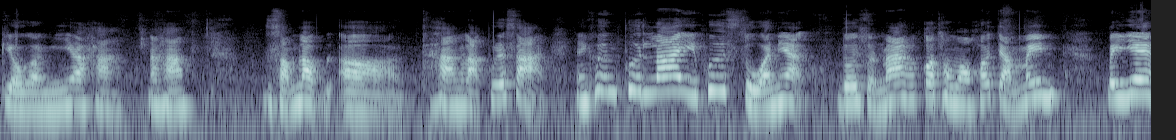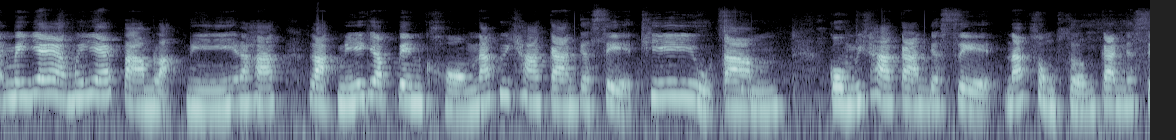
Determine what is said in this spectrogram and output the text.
เกี่ยวกับนี้อะค่ะนะคะสำหรับทางหลักพืชศาสตร์อย่างเช่นพืชไร่พืชสวนเนี่ยโดยส่วนมากกทมเขาจะไม่ไปแยกไม่แยกไม่แยกตามหลักนี้นะคะ หลักนี้จะเป็นของนักวิชาการเกษตรที่อยู่ตาม กรมวิชาการเกษตร นักส่งเสริมการเกษ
